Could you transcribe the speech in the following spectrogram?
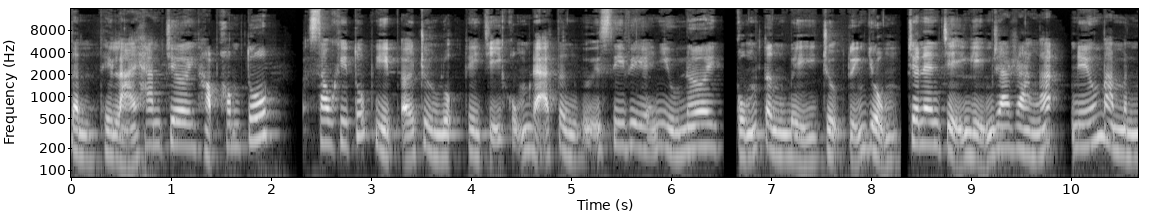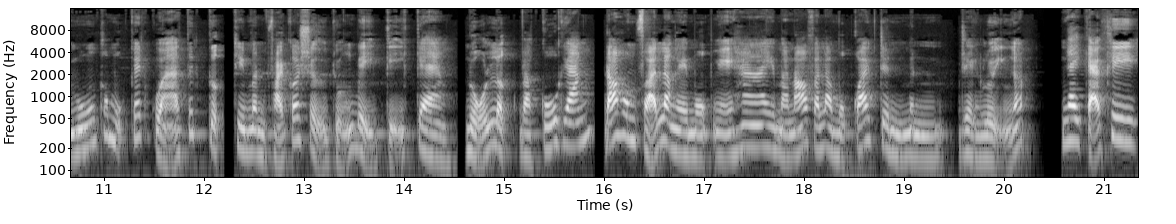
tình thì lại ham chơi học không tốt sau khi tốt nghiệp ở trường luật thì chị cũng đã từng gửi CV ở nhiều nơi, cũng từng bị trượt tuyển dụng. Cho nên chị nghiệm ra rằng á, nếu mà mình muốn có một kết quả tích cực thì mình phải có sự chuẩn bị kỹ càng, nỗ lực và cố gắng. Đó không phải là ngày một, ngày hai mà nó phải là một quá trình mình rèn luyện á. Ngay cả khi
